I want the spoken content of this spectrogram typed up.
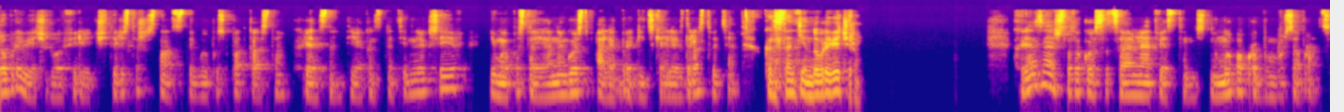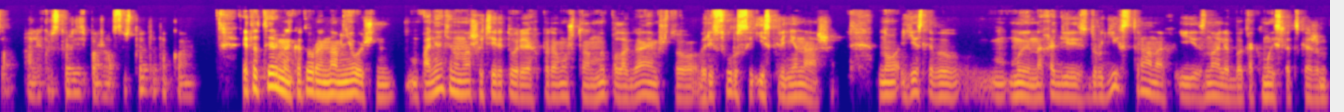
Добрый вечер, в эфире 416 выпуск подкаста «Хрен знает». Я Константин Алексеев и мой постоянный гость Олег Брагинский. Олег, здравствуйте. Константин, добрый вечер. Хрен знает, что такое социальная ответственность, но мы попробуем разобраться. Олег, расскажите, пожалуйста, что это такое? Это термин, который нам не очень понятен на наших территориях, потому что мы полагаем, что ресурсы искренне наши. Но если бы мы находились в других странах и знали бы, как мыслят, скажем,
